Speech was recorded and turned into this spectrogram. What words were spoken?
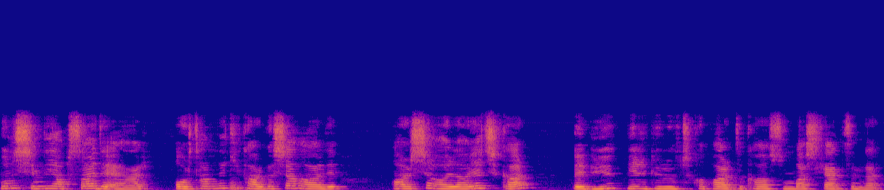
Bunu şimdi yapsaydı eğer ortamdaki kargaşa hali arşı alaya çıkar ve büyük bir gürültü kopardı kaosun başkentinde.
